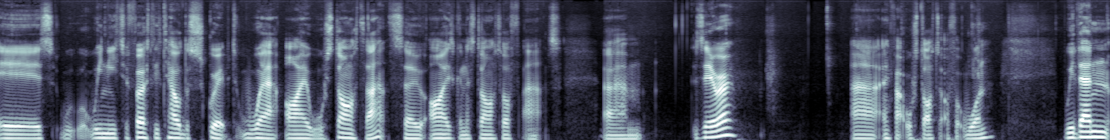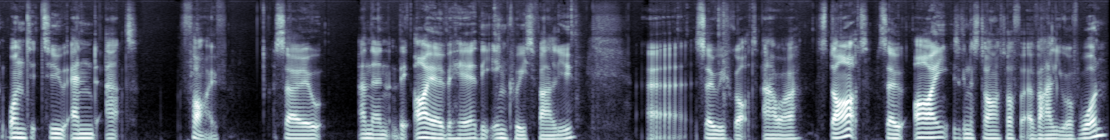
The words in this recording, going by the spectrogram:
is we need to firstly tell the script where i will start at. So i is going to start off at um, zero. Uh, in fact, we'll start it off at one. We then want it to end at five. So, and then the i over here, the increase value. Uh, so we've got our start. So i is going to start off at a value of 1.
